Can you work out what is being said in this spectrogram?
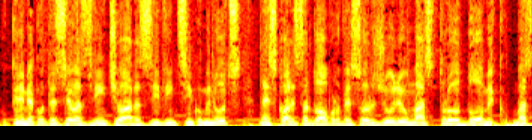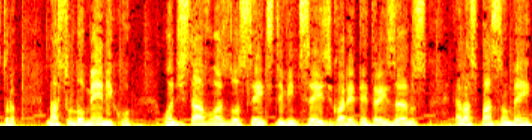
O crime aconteceu às 20 horas e 25 minutos na Escola Estadual Professor Júlio Mastrodômico, Mastro, Mastrodomênico, onde estavam as docentes de 26 e 43 anos. Elas passam bem.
